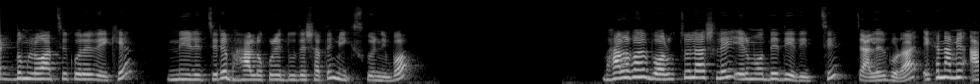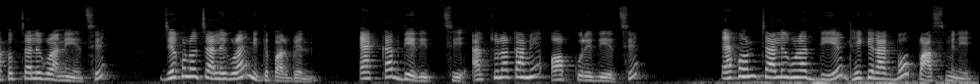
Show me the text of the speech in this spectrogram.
একদম লো আঁচে করে রেখে নেড়ে চেড়ে ভালো করে দুধের সাথে মিক্স করে নিব। ভালোভাবে বলক চলে আসলেই এর মধ্যে দিয়ে দিচ্ছি চালের গুঁড়া। এখানে আমি আতপ চালের গুঁড়া নিয়েছি। যে কোনো চালের গুঁড়াই নিতে পারবেন। এক কাপ দিয়ে দিচ্ছি আর চুলাটা আমি অফ করে দিয়েছি। এখন চালের গুঁড়া দিয়ে ঢেকে রাখব পাঁচ মিনিট।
